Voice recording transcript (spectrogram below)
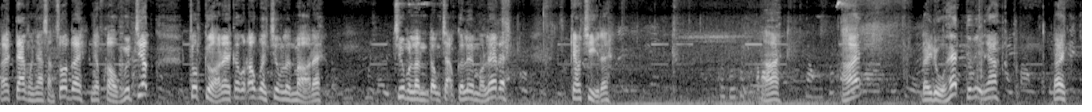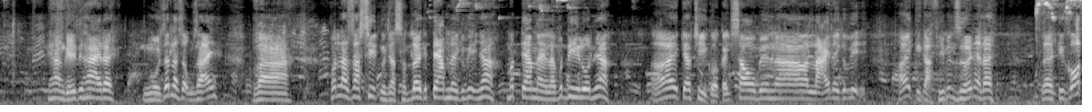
Đây tem của nhà sản xuất đây nhập khẩu nguyên chiếc chốt cửa đây các con ốc này chưa một lần mở đây. Chưa một lần động chạm cờ lên mở lết đây. Keo chỉ đây. Đây đấy. Đầy đủ hết quý vị nhá. Đây cái hàng ghế thứ hai đây. Ngồi rất là rộng rãi và vẫn là da xịn của nhà sản đây cái tem này quý vị nhá. Mất tem này là vứt đi luôn nhá. Đấy keo chỉ của cánh sau bên uh, lái đây quý vị. Đấy kể cả phía bên dưới này đây. Đây cái gót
